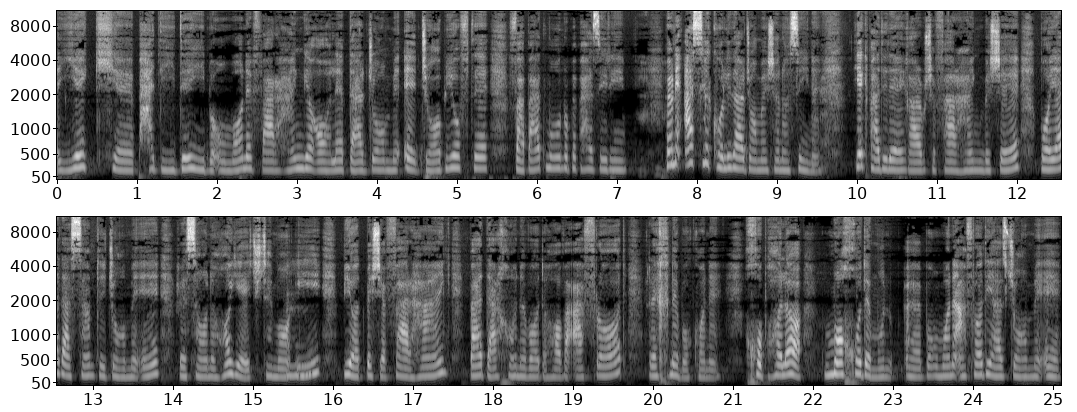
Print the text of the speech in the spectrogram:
یک پدیده به عنوان فرهنگ غالب در جامعه جا بیفته و بعد ما اون رو بپذیریم. ببینید اصل کلی در جامعه شناسی اینه. یک پدیده ای قرار بشه فرهنگ بشه باید از سمت جامعه رسانه های اجتماعی بیاد بشه فرهنگ بعد در خانواده ها و افراد رخنه بکنه. خب حالا ما خودمون به عنوان افرادی از جامعه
